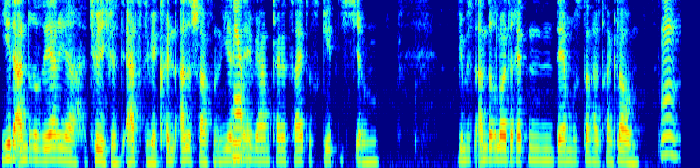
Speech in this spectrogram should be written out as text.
jede andere Serie, natürlich, wir sind Ärzte, wir können alles schaffen. Und hier, Ja. nee, wir haben keine Zeit, das geht nicht. Ähm, wir müssen andere Leute retten, der muss dann halt dran glauben. Hm.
